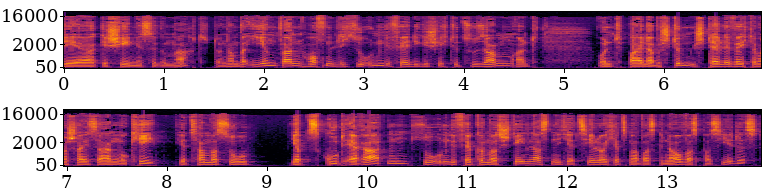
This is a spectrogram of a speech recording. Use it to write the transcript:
der Geschehnisse gemacht, dann haben wir irgendwann hoffentlich so ungefähr die Geschichte zusammen und, und bei einer bestimmten Stelle werde ich dann wahrscheinlich sagen, okay, jetzt haben wir es so, ihr habt es gut erraten, so ungefähr können wir es stehen lassen. Ich erzähle euch jetzt mal was genau, was passiert ist.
